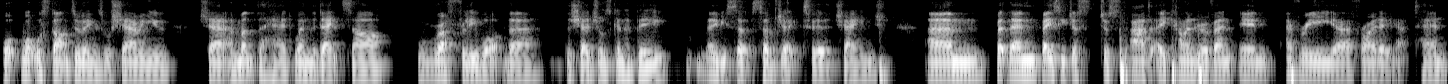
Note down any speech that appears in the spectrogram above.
what, what we'll start doing is we're sharing you share a month ahead when the dates are, roughly what the, the schedule is going to be, maybe su- subject to change. Um, but then basically just just add a calendar event in every uh, Friday at 10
